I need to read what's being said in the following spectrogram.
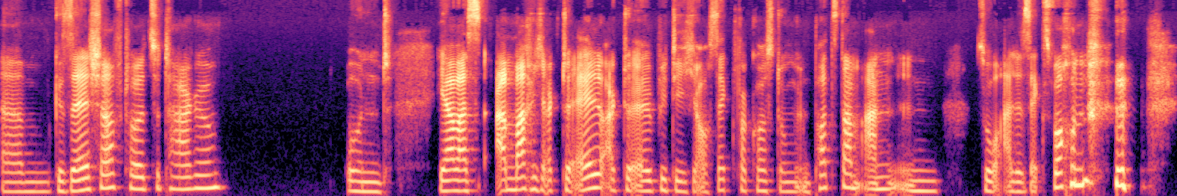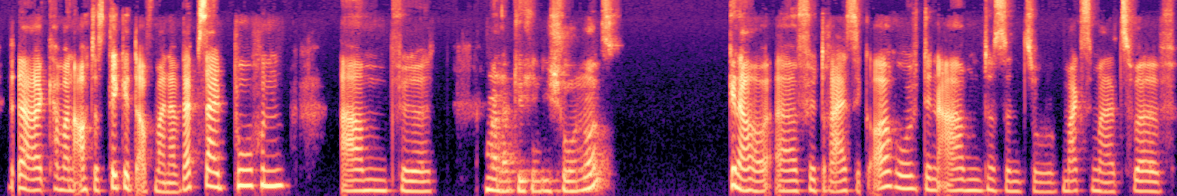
ähm, Gesellschaft heutzutage. Und ja, was äh, mache ich aktuell? Aktuell biete ich auch Sektverkostungen in Potsdam an, in so alle sechs Wochen. da kann man auch das Ticket auf meiner Website buchen. Ähm, für kann man natürlich in die Shownotes. Genau, äh, für 30 Euro den Abend. Das sind so maximal zwölf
